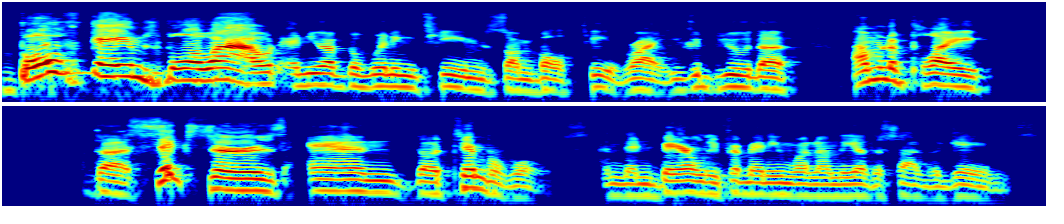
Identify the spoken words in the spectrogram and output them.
both games blow out and you have the winning teams on both teams. Right. You could do the I'm gonna play the Sixers and the Timberwolves, and then barely from anyone on the other side of the games.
